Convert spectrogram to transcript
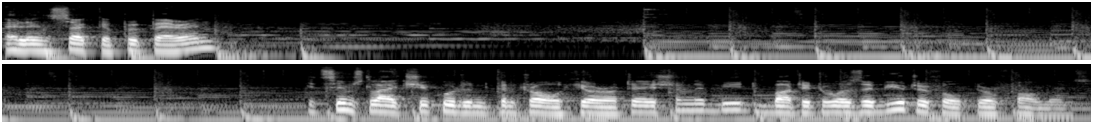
Ellen Sucker preparing. It seems like she couldn't control her rotation a bit, but it was a beautiful performance.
